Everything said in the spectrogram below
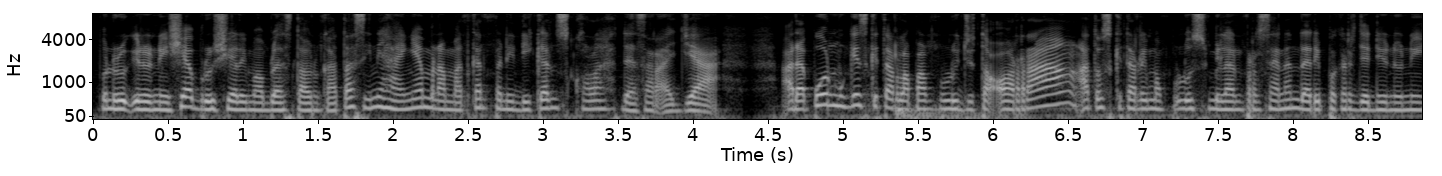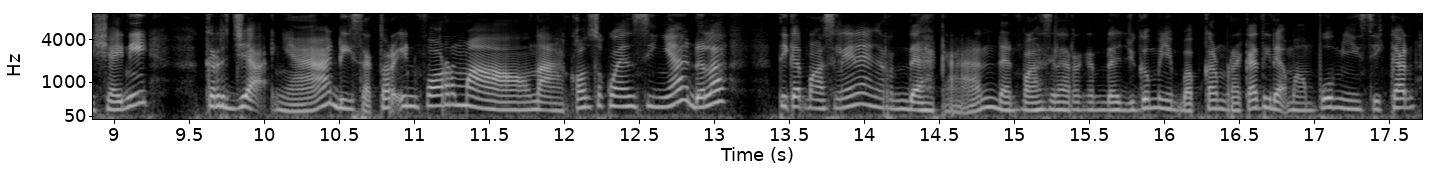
Penduduk Indonesia berusia 15 tahun ke atas ini hanya menamatkan pendidikan sekolah dasar aja. Adapun mungkin sekitar 80 juta orang atau sekitar 59 persenan dari pekerja di Indonesia ini kerjanya di sektor informal. Nah, konsekuensinya adalah tingkat penghasilan yang rendah kan dan penghasilan yang rendah juga menyebabkan mereka tidak mampu menyisihkan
